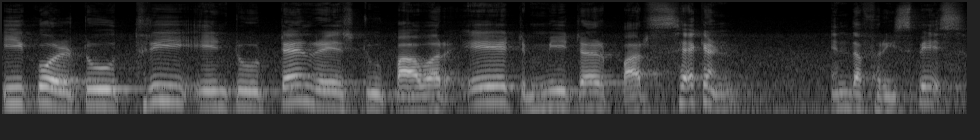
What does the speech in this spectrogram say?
equal to 3 into 10 raised to power 8 meter per second in the free space.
